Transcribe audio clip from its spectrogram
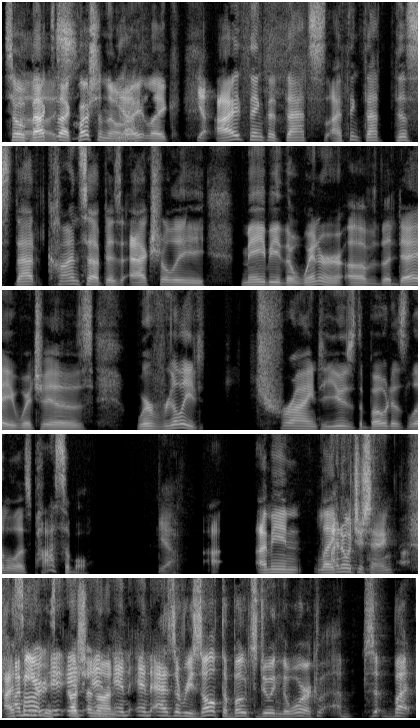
So back Uh, to that question though, yeah. right? Like, Yeah. I think that that's. I think that this that concept is actually maybe the winner of the day, which is we're really trying to use the boat as little as possible. Yeah. I, I mean, like I know what you're saying. I, I, mean, and, and, on. and, and as a result, the boat's doing the work. uh, But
